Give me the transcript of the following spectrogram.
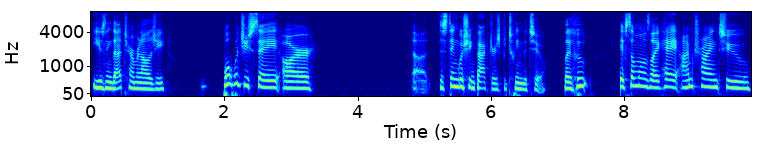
using that terminology, what would you say are uh, distinguishing factors between the two? Like who, if someone was like, "Hey, I'm trying to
